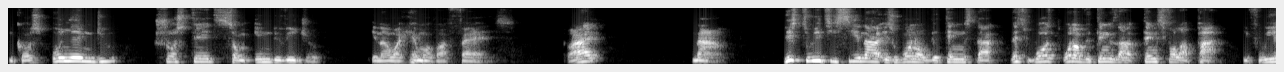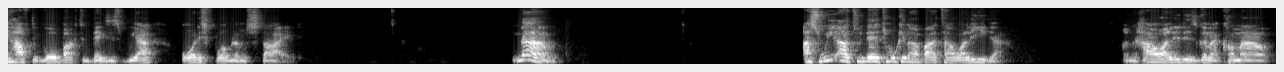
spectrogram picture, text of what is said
Because Onyendu trusted some individual in our hem of affairs. Right? Now, this tweet you see now is one of the things that this was one of the things that things fall apart if we have to go back to basics where all these problems started. Now, as we are today talking about our leader and how our leader is gonna come out,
